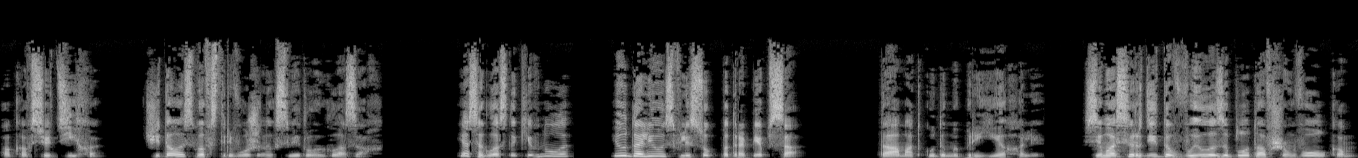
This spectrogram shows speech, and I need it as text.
Пока все тихо, читалось во встревоженных светлых глазах. Я согласно кивнула и удалилась в лесок по тропе пса. Там, откуда мы приехали, зима сердито выла заплутавшим волком,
